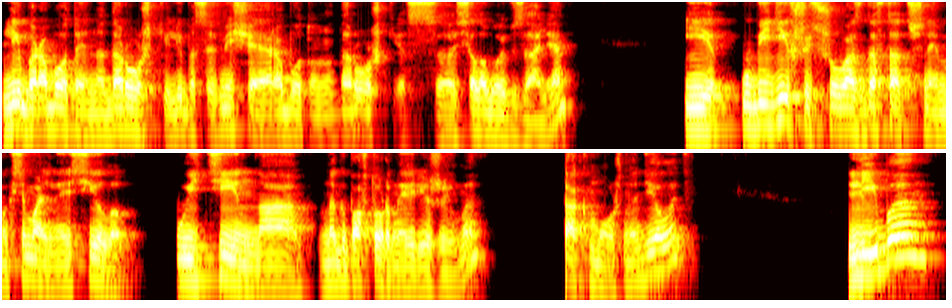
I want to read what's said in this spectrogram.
либо работая на дорожке, либо совмещая работу на дорожке с силовой в зале. И убедившись, что у вас достаточная максимальная сила, уйти на многоповторные режимы. Так можно делать. Либо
